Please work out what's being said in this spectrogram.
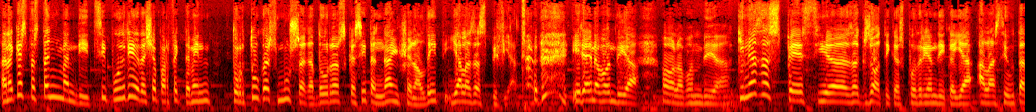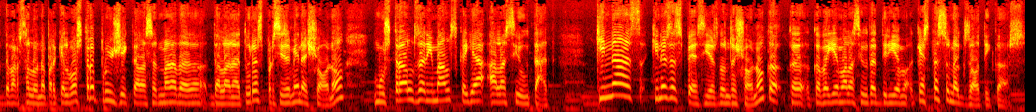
En aquest estany m'han dit, si podria deixar perfectament tortugues mossegadores que si t'enganxen el dit ja les has pifiat. Irene, bon dia. Hola, bon dia. Quines espècies exòtiques podríem dir que hi ha a la ciutat de Barcelona? Perquè el vostre projecte de la Setmana de, de la Natura és precisament això, no? Mostrar els animals que hi ha a la ciutat. Quines, quines espècies, doncs això, no? Que, que, que veiem a la ciutat, diríem, aquestes són exòtiques.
